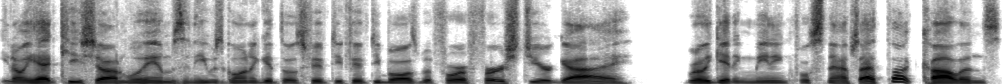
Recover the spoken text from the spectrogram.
you know, he had Keyshawn Williams and he was going to get those 50 50 balls, but for a first year guy, really getting meaningful snaps, I thought Collins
